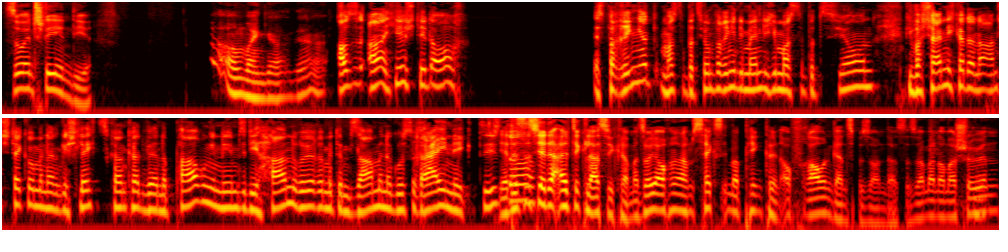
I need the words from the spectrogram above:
so entstehen die. Oh mein Gott, ja. Außer, ah, hier steht auch, es verringert, Masturbation verringert die männliche Masturbation, die Wahrscheinlichkeit einer Ansteckung mit einer Geschlechtskrankheit während der Paarung, indem sie die Harnröhre mit dem Samenerguss reinigt. Siehst Ja, du? das ist ja der alte Klassiker. Man soll ja auch nach dem Sex immer pinkeln, auch Frauen ganz besonders. Da soll man nochmal schön.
